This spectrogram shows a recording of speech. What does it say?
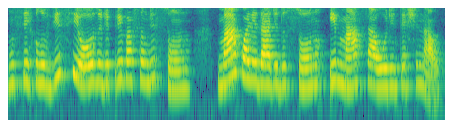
um círculo vicioso de privação de sono, má qualidade do sono e má saúde intestinal.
